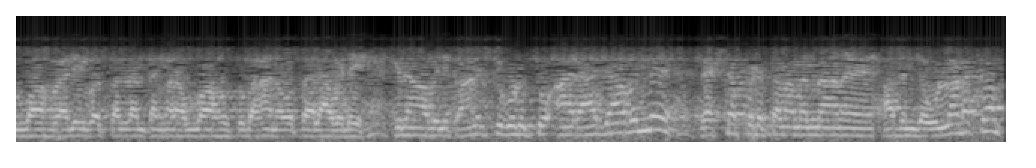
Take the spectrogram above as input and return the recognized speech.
അള്ളാഹു അലൈഹി വസല്ലം തങ്ങൾ അള്ളാഹു വതആല അവിടെ കിനാവിൽ കാണിച്ചു കൊടുത്തു. ആ രാജാവിന് രക്ഷപ്പെടുത്തണമെന്നാണ് അതിന്റെ ഉള്ളടക്കം.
